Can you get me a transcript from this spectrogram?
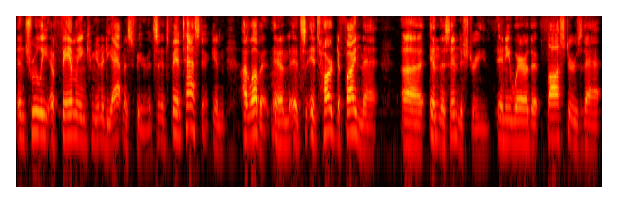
and truly a family and community atmosphere. It's it's fantastic and I love it. And it's it's hard to find that uh, in this industry anywhere that fosters that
